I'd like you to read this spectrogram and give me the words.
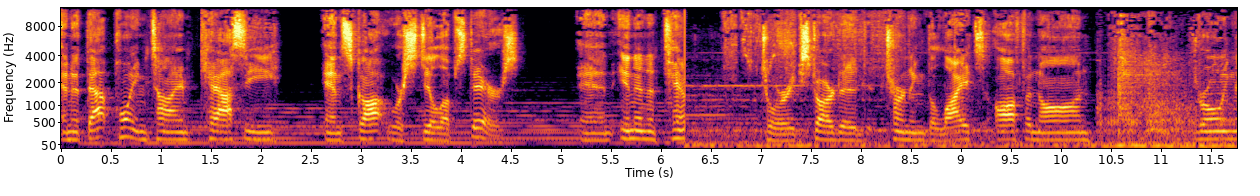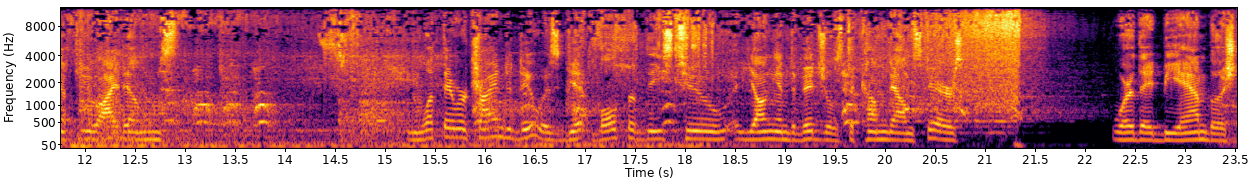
And at that point in time, Cassie and Scott were still upstairs. And in an attempt, Torey started turning the lights off and on, throwing a few items. And what they were trying to do was get both of these two young individuals to come downstairs where they'd be ambushed.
